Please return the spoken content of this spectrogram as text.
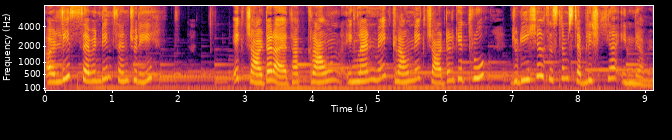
अर्ली सेवनटीन सेंचुरी एक चार्टर आया था क्राउन इंग्लैंड में क्राउन ने एक चार्टर के थ्रू जुडिशियल सिस्टम स्टेब्लिश किया इंडिया में।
